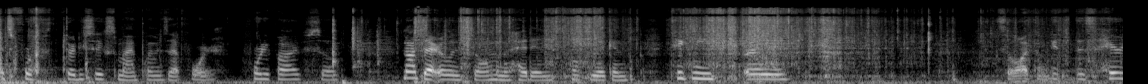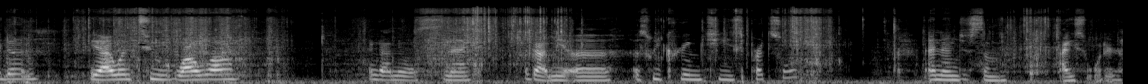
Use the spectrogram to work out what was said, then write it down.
it's 4.36. My appointment's at 4.45, so not that early, so I'm gonna head in. Hopefully I can take me early so I can get this hair done. Yeah, I went to Wawa and got me a snack. I got me a, a sweet cream cheese pretzel and then just some ice water.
